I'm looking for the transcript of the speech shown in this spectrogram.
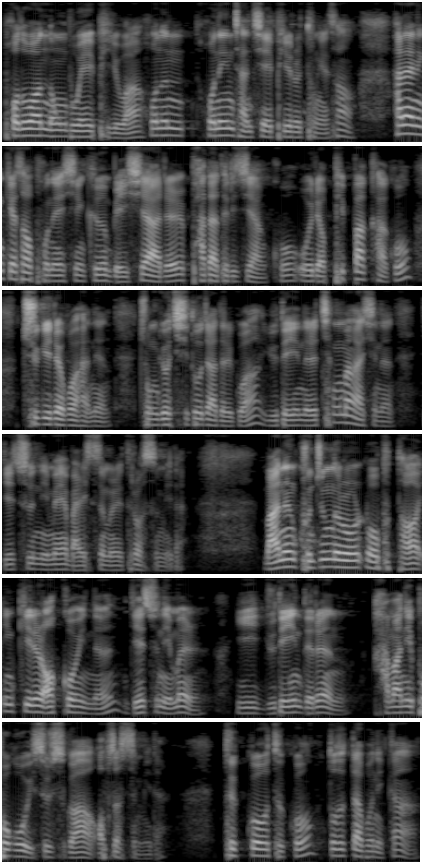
포도원 농부의 비유와 혼인 잔치의 비유를 통해서 하나님께서 보내신 그 메시아를 받아들이지 않고 오히려 핍박하고 죽이려고 하는 종교 지도자들과 유대인을 책망하시는 예수님의 말씀을 들었습니다. 많은 군중으로부터 인기를 얻고 있는 예수님을 이 유대인들은 가만히 보고 있을 수가 없었습니다. 듣고 듣고 또 듣다 보니까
